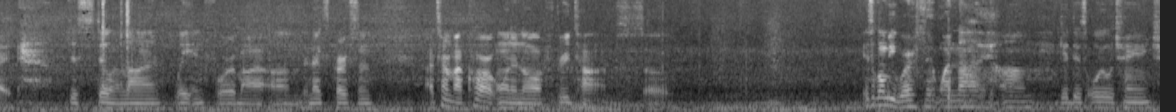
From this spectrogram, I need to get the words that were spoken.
right, just still in line, waiting for my um the next person. I turned my car on and off three times, so it's gonna be worth it when I um get this oil change.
